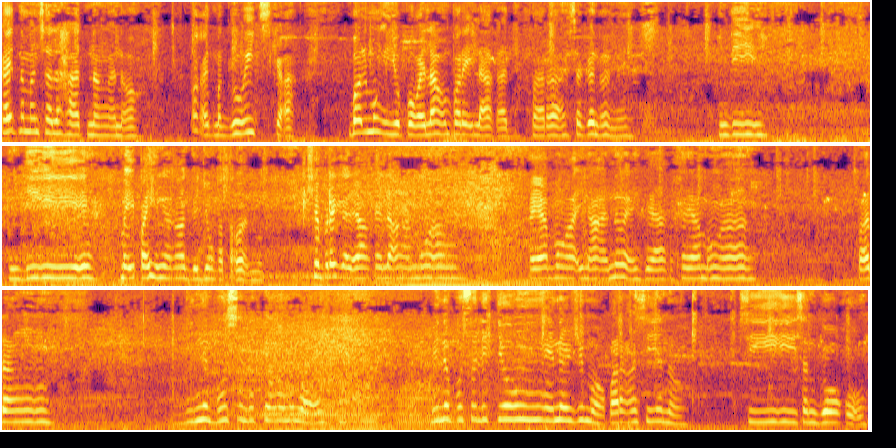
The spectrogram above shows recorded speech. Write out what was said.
kahit naman sa lahat ng ano, kahit mag-weights ka, bawal mong iupo, kailangan mo para ilakad para sa ganun eh. Hindi hindi maipahinga ka agad yung katawan mo. Siyempre, kaya kailangan mo ang kaya mo nga inaano eh, kaya, kaya mo nga parang binubusulit yung ano mo eh. Binubusulit yung energy mo. Parang kasi ano, si San Goku.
